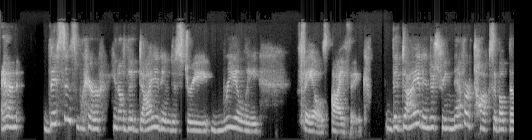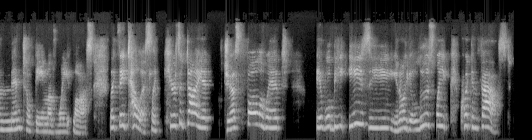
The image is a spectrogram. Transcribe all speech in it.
And this is where you know the diet industry really fails i think the diet industry never talks about the mental game of weight loss. Like they tell us, like, here's a diet, just follow it. It will be easy. You know, you'll lose weight quick and fast.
